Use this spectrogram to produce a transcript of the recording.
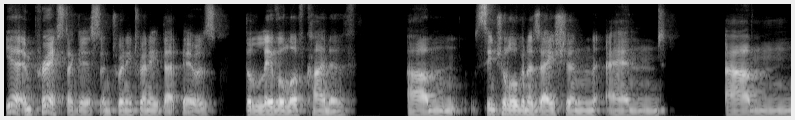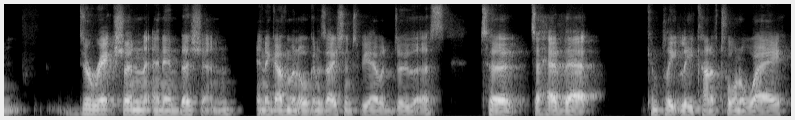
yeah impressed, I guess, in 2020 that there was the level of kind of um, central organization and um, direction and ambition in a government organization to be able to do this to to have that completely kind of torn away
